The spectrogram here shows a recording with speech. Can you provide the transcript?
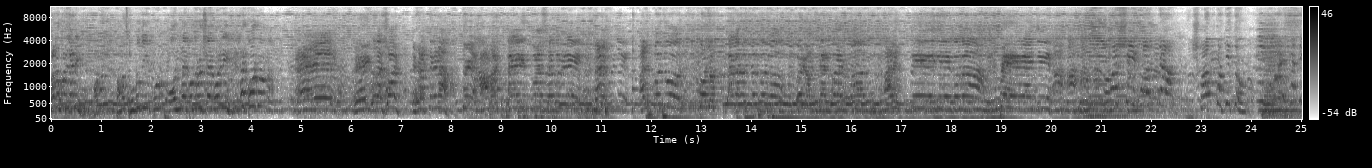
ভালো করে জানি। বাবা বাবা কোনোদিন কোনো অন্যায় পথে রোজগার করেনি। আর করবেও না। এই, কথা শোন এবার থেকে না তুই আমার টাকায় পড়াশোনা করবি রে। তোমার সেই পথটা পথিত তোমার সাথে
